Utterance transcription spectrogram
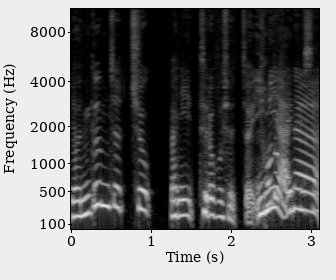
연금저축 많이 들어보셨죠? 이미 하나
